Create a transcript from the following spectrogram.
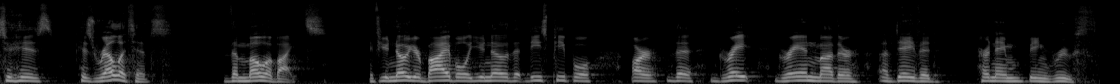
to his, his relatives, the Moabites. If you know your Bible, you know that these people are the great grandmother of David, her name being Ruth.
